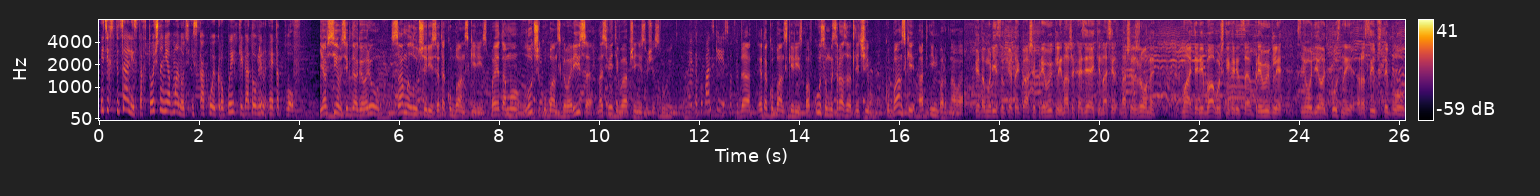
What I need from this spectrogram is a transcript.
Этих специалистов точно не обмануть, из какой крупы приготовлен этот плов. Я всем всегда говорю, самый лучший рис – это кубанский рис. Поэтому лучше кубанского риса на свете вообще не существует. А это кубанский рис? Вот Да, это кубанский рис. По вкусу мы сразу отличим кубанский от импортного. К этому рису, к этой каше привыкли наши хозяйки, наши, наши жены, матери, бабушки, говорится, привыкли с него делать вкусный рассыпчатый плов.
